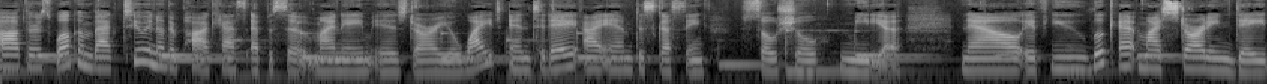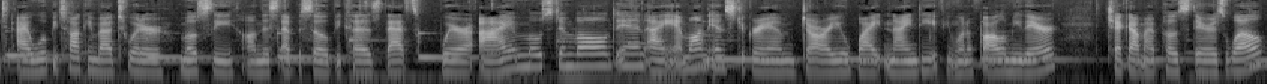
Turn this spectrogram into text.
authors. Welcome back to another podcast episode. My name is Daria White, and today I am discussing social media. Now, if you look at my starting date, I will be talking about Twitter mostly on this episode because that's where I am most involved in. I am on Instagram, Daria White 90, if you want to follow me there. Check out my posts there as well.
